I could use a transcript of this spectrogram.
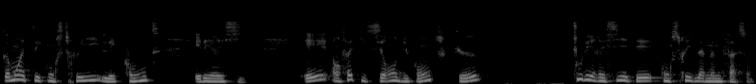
comment étaient construits les contes et les récits. Et en fait, il s'est rendu compte que tous les récits étaient construits de la même façon.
